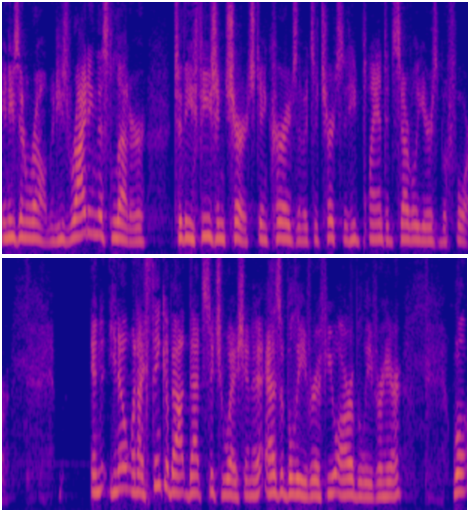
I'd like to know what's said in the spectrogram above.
And he's in Rome, and he's writing this letter to the Ephesian church to encourage them. It's a church that he'd planted several years before. And, you know, when I think about that situation as a believer, if you are a believer here, well,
